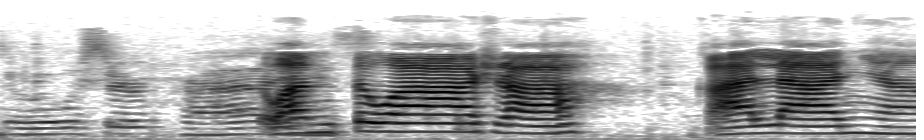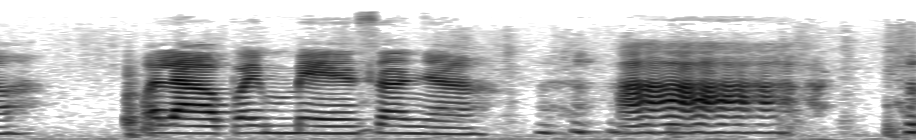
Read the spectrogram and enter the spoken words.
So surprised. Tuwan-tuwa siya. Kala niya. Wala pa yung mesa niya. Ah.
